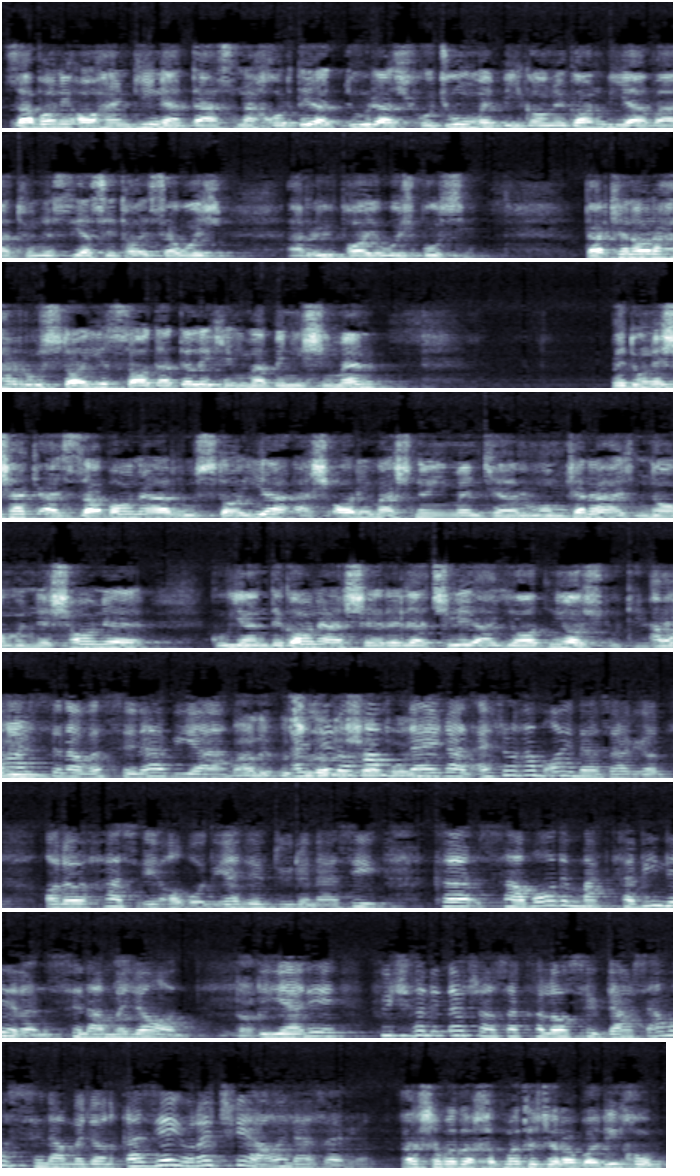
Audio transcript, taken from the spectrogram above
زبان آهنگین دست نخورده دور از حجوم بیگانگان بیا و تونستی از ستایسه وش روی پای وش بوسی در کنار هر روستایی ساده دلی که ایمه بنیشیمن بدون شک از زبان روستایی اشعاری مشنوی من که بله. ممکنه از نام نشان گویندگان از شعر لچی یاد نیاش بودی اما ولی و سنا بیا. بله به صورت شفایی دقیقا اجرا هم آی نظریان. حالا هست ای آبادیت دور نزی که سواد مکتبی نیرن سینملان یعنی هیچ هنی نشناسه کلاسی درس اما سینملان قضیه یوره چیه آقای نظریان؟ هر شما در خدمت جناب خب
